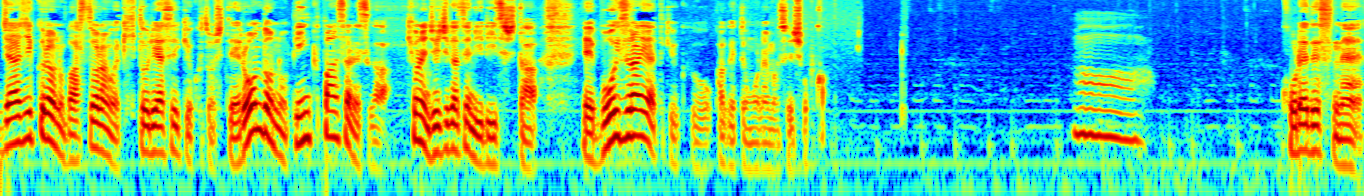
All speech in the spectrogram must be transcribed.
ジャージークラブのバスドラムが聞き取りやすい曲として、ロンドンの PinkPantheress が去年11月にリリースした、えー Boy's a liar って曲をかけてもらえますでしょうか？もこれですね。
